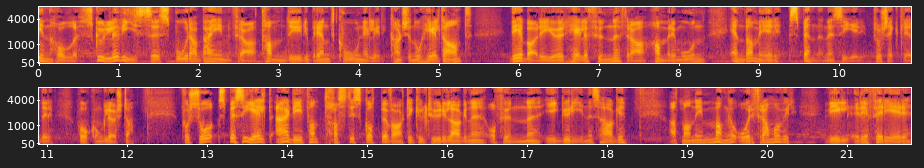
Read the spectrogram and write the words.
innholdet skulle vise spor av bein fra tamdyr, brent korn eller kanskje noe helt annet, det bare gjør hele funnet fra Hamremoen enda mer spennende, sier prosjektleder Håkon Glørstad. For så spesielt er de fantastisk godt bevarte kulturlagene og funnene i Gurines hage at man i mange år framover vil referere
